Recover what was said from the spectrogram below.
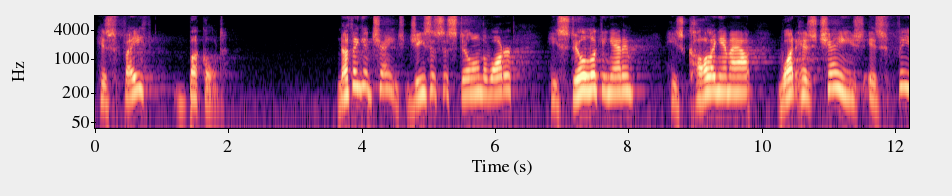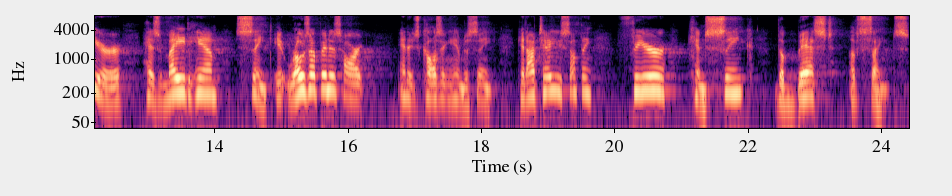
His faith buckled. Nothing had changed. Jesus is still on the water. He's still looking at him. He's calling him out. What has changed is fear has made him sink. It rose up in his heart and it's causing him to sink. Can I tell you something? Fear can sink the best of saints.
